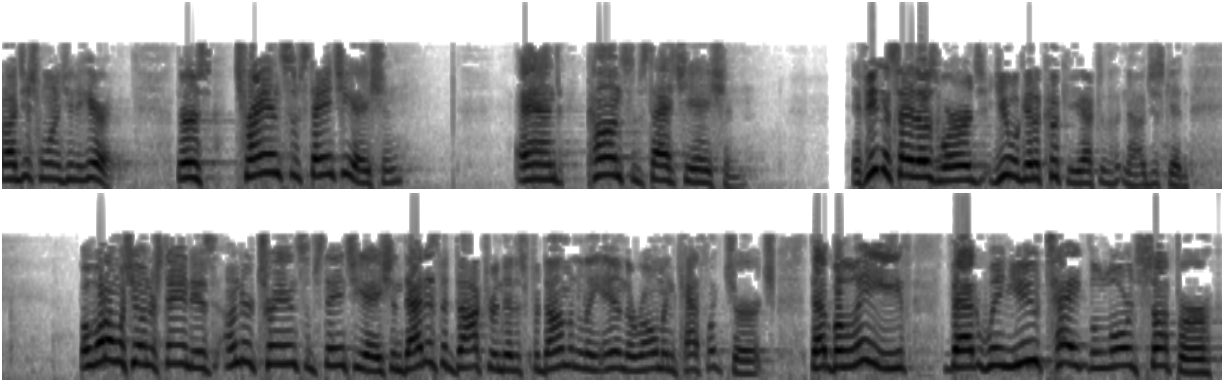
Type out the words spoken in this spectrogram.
but I just wanted you to hear it. There's transubstantiation and consubstantiation. If you can say those words, you will get a cookie after the, no, just kidding. But what I want you to understand is, under transubstantiation, that is the doctrine that is predominantly in the Roman Catholic Church that believe that when you take the Lord's Supper,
